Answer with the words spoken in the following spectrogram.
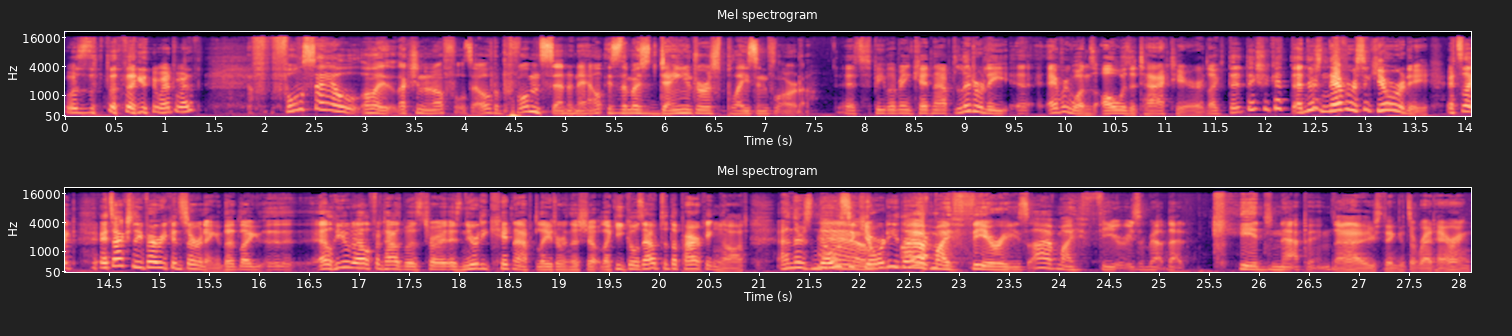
was the thing they went with. Full Sail, oh, actually, not Full Sail. The Performance Center now is the most dangerous place in Florida. It's people are being kidnapped. Literally, uh, everyone's always attacked here. Like they, they should get, and there's never security. It's like it's actually very concerning that like uh, El Hijo del Fantasma is, try- is nearly kidnapped later in the show. Like he goes out to the parking lot, and there's no Damn, security there. I have my theories. I have my theories about that kidnapping. Ah, you think it's a red herring?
